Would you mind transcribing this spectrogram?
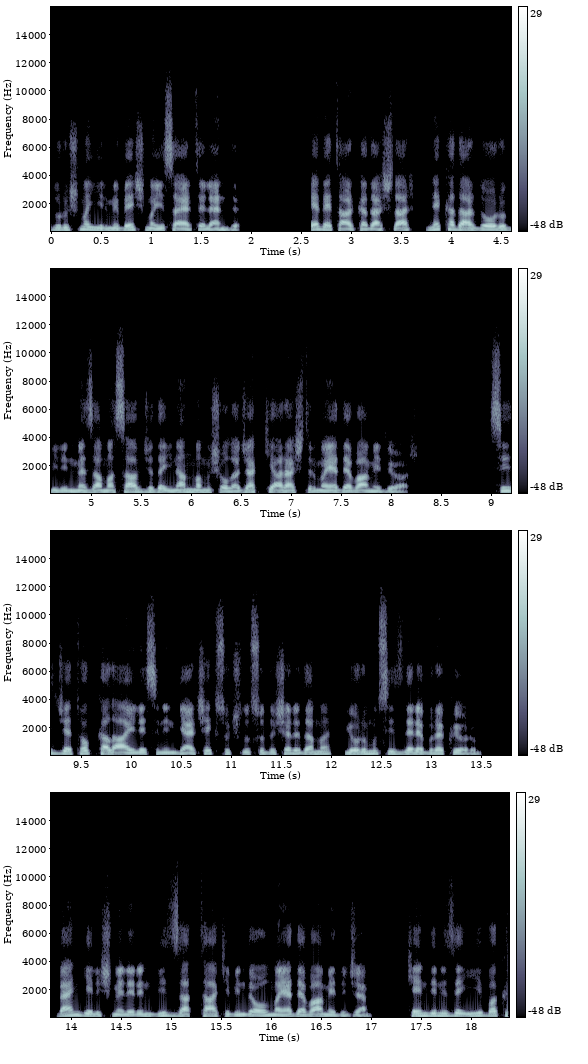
duruşma 25 Mayıs'a ertelendi. Evet arkadaşlar, ne kadar doğru bilinmez ama savcı da inanmamış olacak ki araştırmaya devam ediyor. Sizce Tokkal ailesinin gerçek suçlusu dışarıda mı? Yorumu sizlere bırakıyorum. Ben gelişmelerin bizzat takibinde olmaya devam edeceğim. Kendinize iyi bakın.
